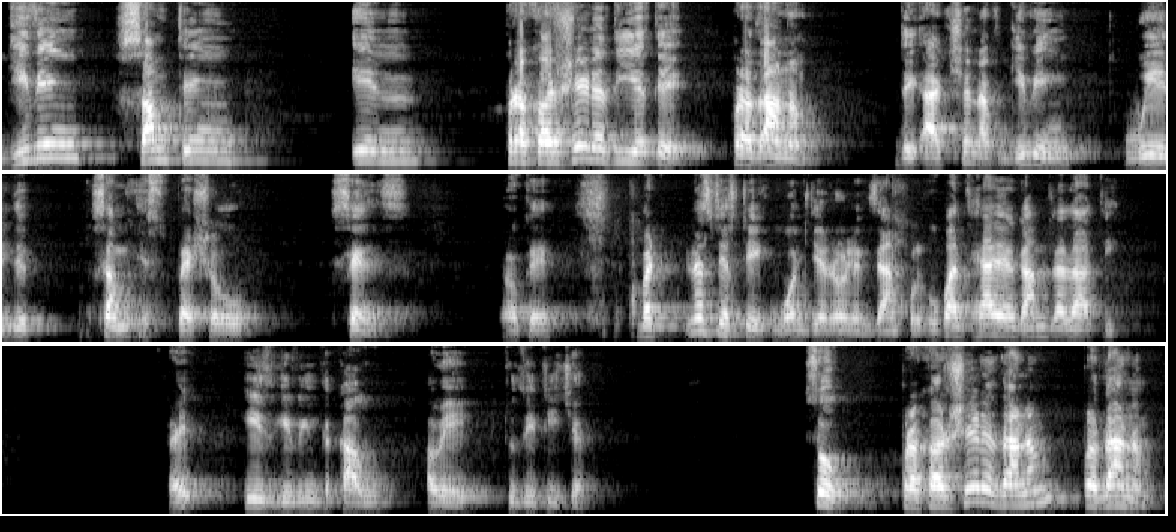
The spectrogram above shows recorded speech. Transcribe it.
giving something in prakarshena diyate pradhanam the action of giving with some special sense okay but let's just take one general example upadhyaya Gamdadati. right? He is giving the cow away to the teacher. So, prakarshena danam pradhanam.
